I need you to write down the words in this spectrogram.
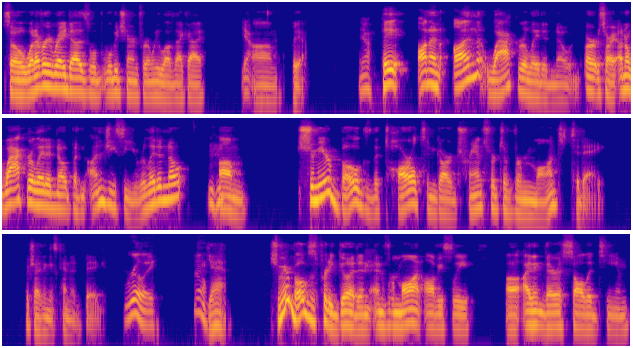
So whatever Ray does, we'll, we'll be cheering for him. We love that guy. Yeah. Um. But yeah. Yeah. Hey, on an unwhack related note, or sorry, on a whack related note, but an ungcu related note, Mhm. um, Shamir Bogues, the Tarleton guard, transferred to Vermont today, which I think is kind of big. Really? Oh. Yeah. Shamir Bogues is pretty good. And and Vermont, obviously, uh, I think they're a solid team.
